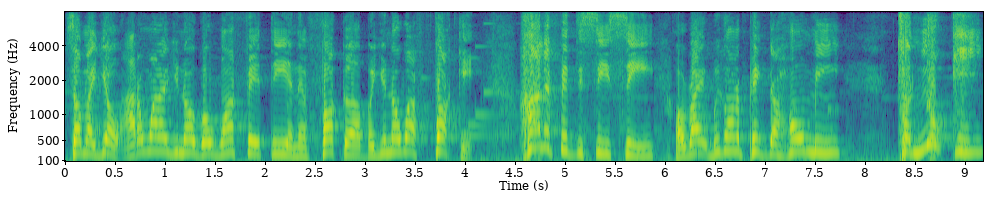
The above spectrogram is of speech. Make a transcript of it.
So I'm like, yo, I don't want to, you know, go 150 and then fuck up, but you know what? Fuck it. 150cc. All right, we're gonna pick the homie Tanooki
